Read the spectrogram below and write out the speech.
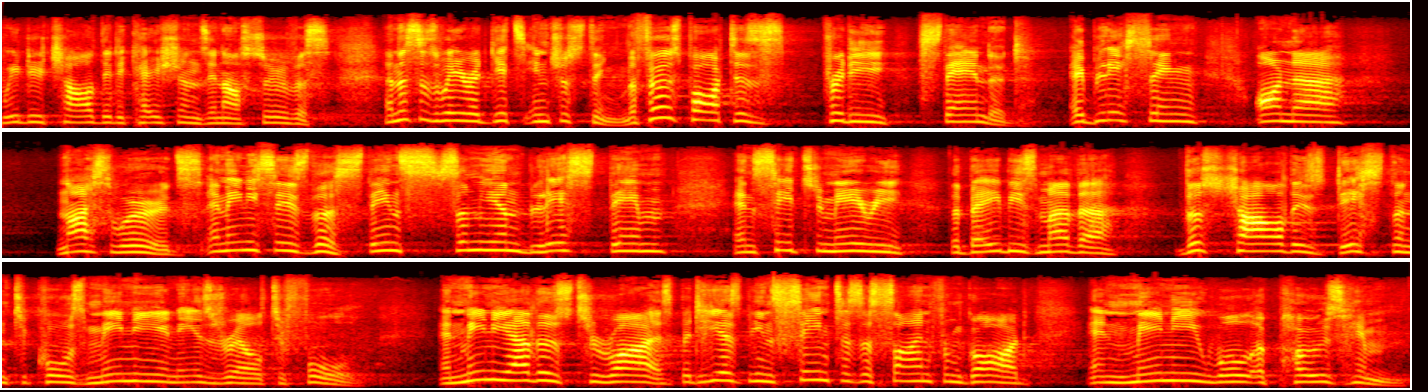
we do child dedications in our service. And this is where it gets interesting. The first part is pretty standard a blessing, honor, uh, nice words. And then he says this Then Simeon blessed them and said to Mary, the baby's mother, this child is destined to cause many in Israel to fall and many others to rise, but he has been sent as a sign from God, and many will oppose him.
